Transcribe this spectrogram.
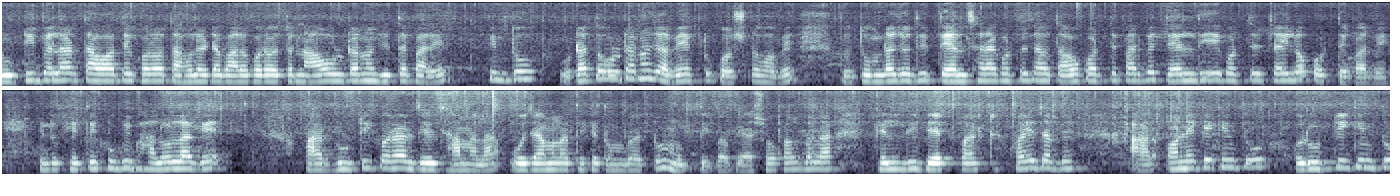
রুটি বেলার তাওয়াতে করো, তাহলে এটা ভালো করে হয়তো নাও উল্টানো যেতে পারে। কিন্তু ওটা তো উল্টানো যাবে, একটু কষ্ট হবে। তো তোমরা যদি তেল ছাড়া করতে চাও, তাও করতে পারবে। তেল দিয়ে করতে চাইলেও করতে পারবে। কিন্তু খেতে খুবই ভালো লাগে। আর রুটি করার যে ঝামেলা, ওই ঝামেলা থেকে তোমরা একটু মুক্তি পাবে। আর সকালবেলা হেলদি ব্রেকফাস্ট হয়ে যাবে। আর অনেকে কিন্তু রুটি কিন্তু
